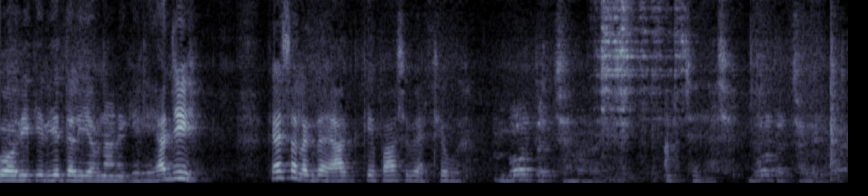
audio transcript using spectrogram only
गौरी के लिए दलिया बनाने के लिए। हाँ जी कैसा लग रहा है आग के पास बैठे हुए? बहुत अच्छा अच्छा अच्छा। बहुत अच्छा लग रहा है।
